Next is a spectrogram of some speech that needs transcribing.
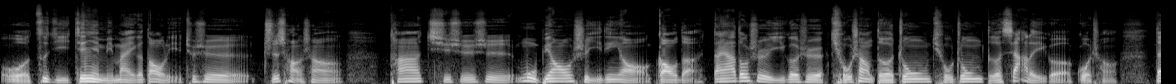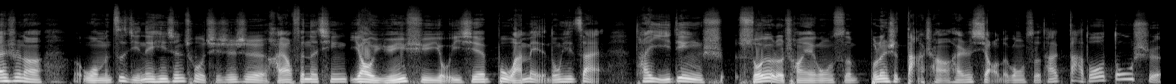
我自己渐渐明白一个道理，就是职场上。它其实是目标是一定要高的，大家都是一个是求上得中、求中得下的一个过程。但是呢，我们自己内心深处其实是还要分得清，要允许有一些不完美的东西在。它一定是所有的创业公司，不论是大厂还是小的公司，它大多都是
